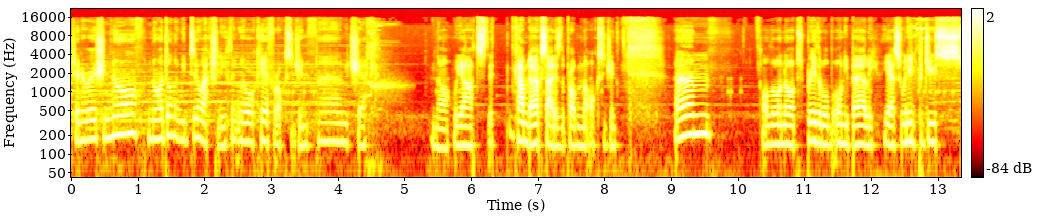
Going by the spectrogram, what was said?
generation. No, no, I don't think we do actually. I think we're okay for oxygen. Uh, let me check. No, we are. It, carbon dioxide is the problem, not oxygen. Um, although no, it's breathable, but only barely. Yeah, so we need to produce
